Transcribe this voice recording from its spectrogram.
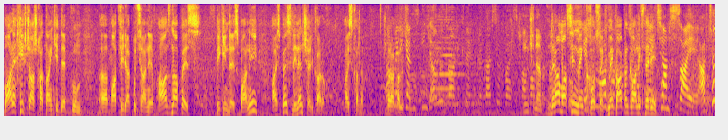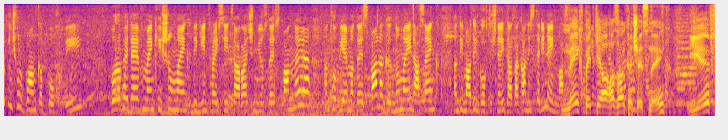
բարեխիղճ աշխատանքի դեպքում պատվիրակության եւ անձնապես Տիկին դեսպանի այսպես լինել չէր կարող։ Այսքանը։ Շնորհակալություն։ Իսկ ինչ ակնկալիքներ ունեք այսօրվա այս Ինչ դրա մասին մենք խոսենք, մենք ակնկալիքների Սա է, արդյոք ինչ որ բան կփոխվի որովհետև մենք հիշում ենք Տիկին Թրեյսից առաջ մյուս դեսպանները, ընդհանուր դեսպանը գնում էին, ասենք, ընդդիմադիր գործիչների դատականիստերին էին մասնակցում։ Մենք պետք է ահազանգ հնչեցնենք եւ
